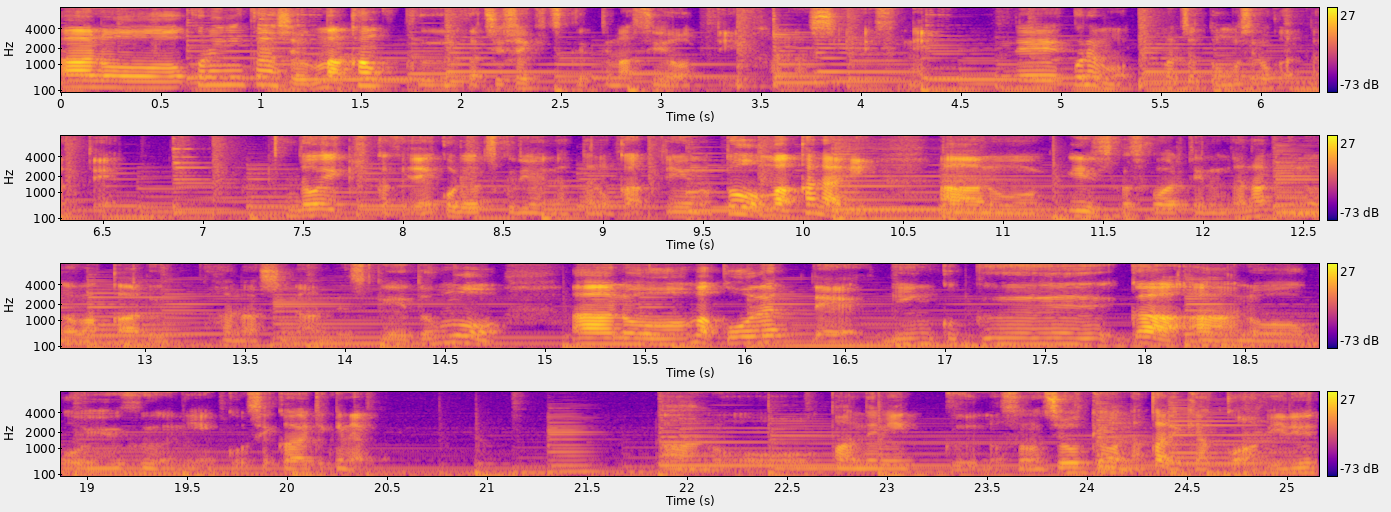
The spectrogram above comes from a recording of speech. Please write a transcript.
あのこれに関しては、まあ、韓国が注射器作ってますよっていう話ですね。で、これも、まあ、ちょっと面白かったんで、どういうきっかけでこれを作るようになったのかっていうのと、まあ、かなりあの技術が使われてるんだなっていうのが分かる話なんですけれどもあの、まあ、こうやって隣国があのこういうふうにこう世界的なパンデミックのその状況の中で脚光を浴びるっ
